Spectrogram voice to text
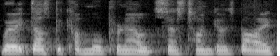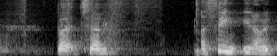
where it does become more pronounced as time goes by, but um, I think you know.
